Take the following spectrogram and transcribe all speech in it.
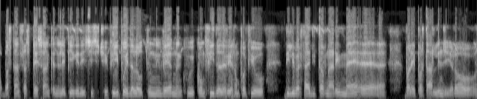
abbastanza spesso anche nelle pieghe dei CCCP, poi dall'autunno-inverno in cui confido di avere un po' più di libertà e di tornare in me, eh, vorrei portarli in giro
